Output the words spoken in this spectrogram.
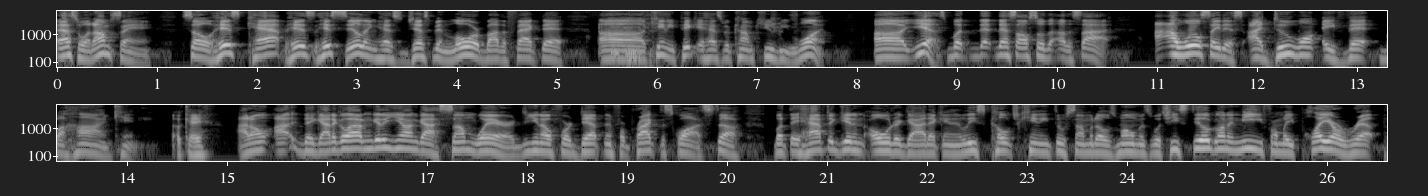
That's what I'm saying. So his cap, his his ceiling has just been lowered by the fact that uh, Kenny Pickett has become QB one. Uh, yes, but that, that's also the other side. I, I will say this: I do want a vet behind Kenny. Okay. I don't. I, they got to go out and get a young guy somewhere, you know, for depth and for practice squad stuff but they have to get an older guy that can at least coach Kenny through some of those moments, which he's still going to need from a player rep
